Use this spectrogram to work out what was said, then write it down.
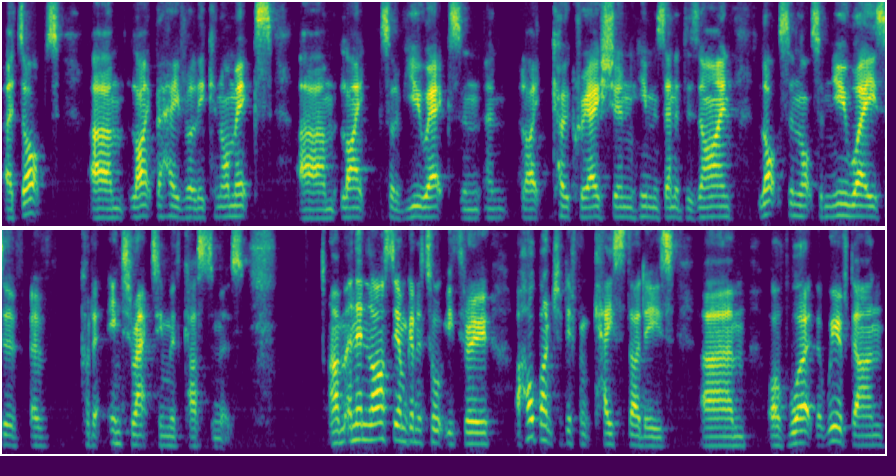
adopt, um, like behavioral economics, um, like sort of UX and, and like co-creation, human-centered design, lots and lots of new ways of, of kind of interacting with customers. Um, and then lastly, I'm going to talk you through a whole bunch of different case studies um, of work that we've done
